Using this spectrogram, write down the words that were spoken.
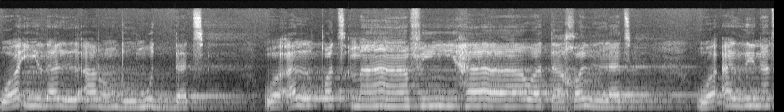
وإذا الأرض مدت وألقت ما فيها وتخلت وأذنت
